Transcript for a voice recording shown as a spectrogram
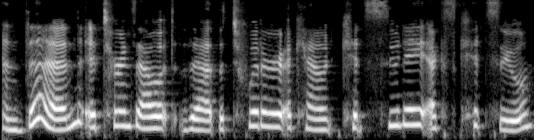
And then it turns out that the Twitter account Kitsune X Kitsu,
